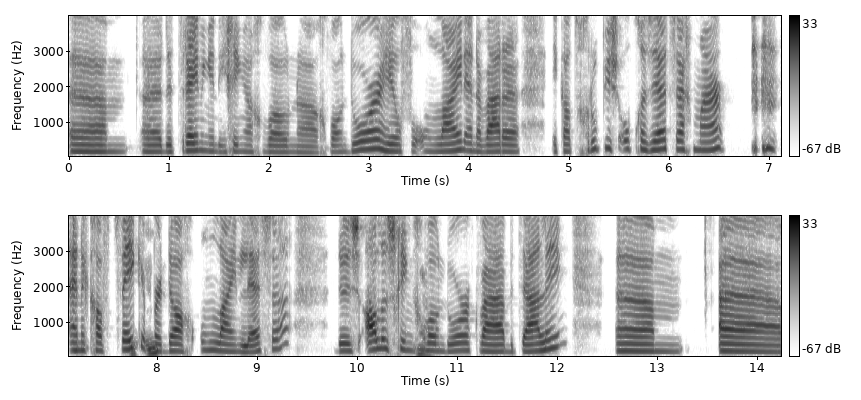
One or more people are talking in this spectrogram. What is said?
uh, de trainingen die gingen gewoon, uh, gewoon door, heel veel online. En er waren, ik had groepjes opgezet, zeg maar. en ik gaf twee keer per dag online lessen. Dus alles ging ja. gewoon door qua betaling. Um, uh,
